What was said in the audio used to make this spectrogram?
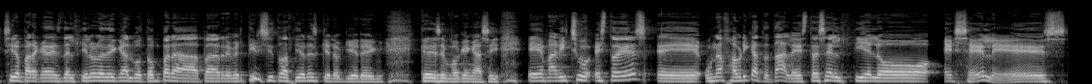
sino para que desde el cielo le den al botón para, para revertir situaciones que no quieren que desenfoquen así. Eh, Marichu, esto es eh, una fábrica total. Este es el cielo SL. Es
